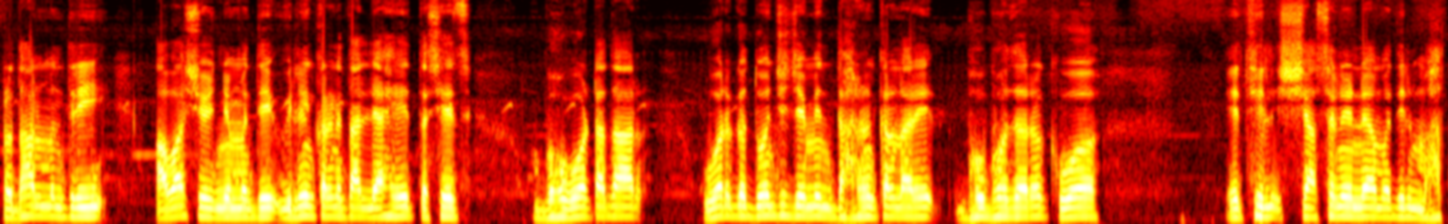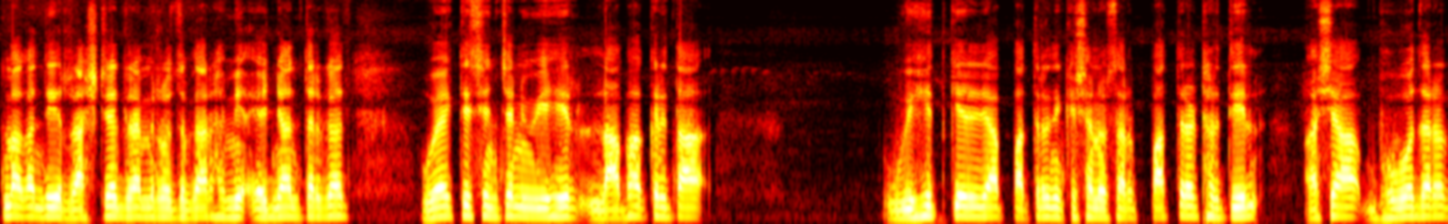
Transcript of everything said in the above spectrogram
प्रधानमंत्री आवास योजनेमध्ये विलीन करण्यात आली आहे. तसेच भोगवटादार वर्ग दोनची जमीन धारण करणारे भूभोधारक व येथील शासन निर्णयामधील महात्मा गांधी राष्ट्रीय ग्रामीण रोजगार हमी योजनेअंतर्गत वैयक्तिक सिंचन विहीर लाभाकरिता विहित केलेल्या पात्र निकषानुसार पात्र ठरतील अशा भूभोधारक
